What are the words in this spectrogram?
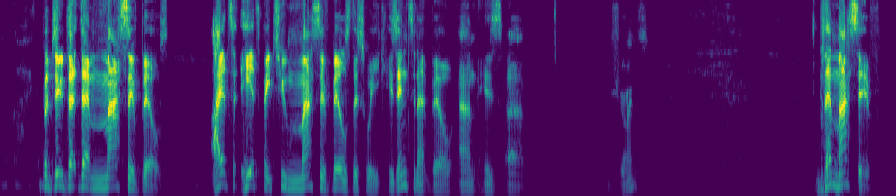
Oh God. but dude, they're, they're massive bills. I had to. He had to pay two massive bills this week: his internet bill and his uh, insurance. They're massive.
